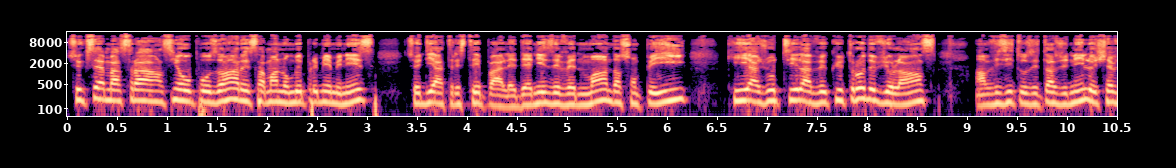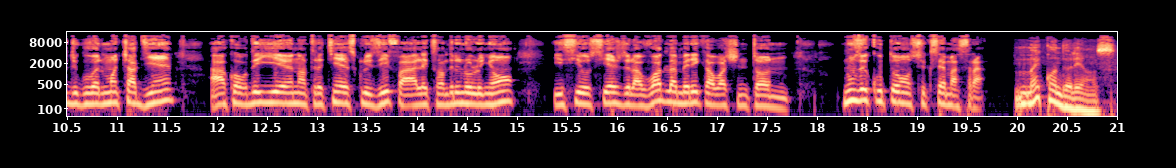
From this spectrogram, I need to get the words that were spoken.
Succès Masra, ancien opposant, récemment nommé Premier ministre, se dit attristé par les derniers événements dans son pays qui, ajoute-t-il, a vécu trop de violence. En visite aux États-Unis, le chef du gouvernement tchadien a accordé hier un entretien exclusif à Alexandrine Olognon, ici au siège de la Voix de l'Amérique à Washington. Nous écoutons Succès Masra. Mes condoléances.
